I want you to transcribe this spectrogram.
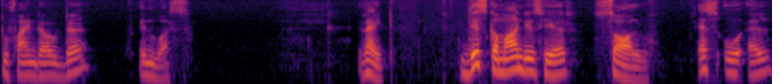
to find out the inverse. Right. This command is here solve S O L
